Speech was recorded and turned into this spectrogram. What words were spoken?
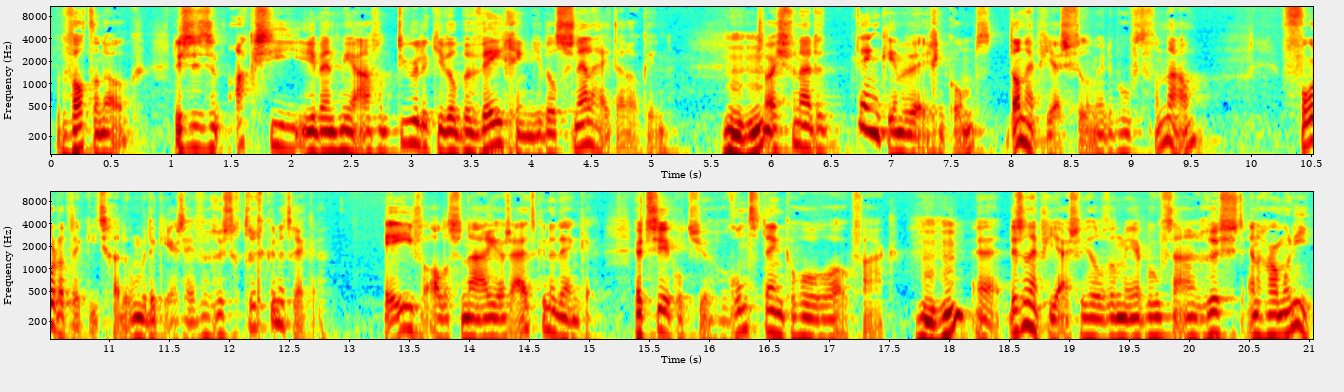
wat dan ook. Dus het is een actie, je bent meer avontuurlijk, je wil beweging, je wil snelheid daar ook in. Mhm. Als je vanuit het denken in beweging komt, dan heb je juist veel meer de behoefte van, nou, voordat ik iets ga doen, wil ik eerst even rustig terug kunnen trekken. Even alle scenario's uit kunnen denken. Het cirkeltje ronddenken horen we ook vaak. Mhm. Eh, dus dan heb je juist weer heel veel meer behoefte aan rust en harmonie.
